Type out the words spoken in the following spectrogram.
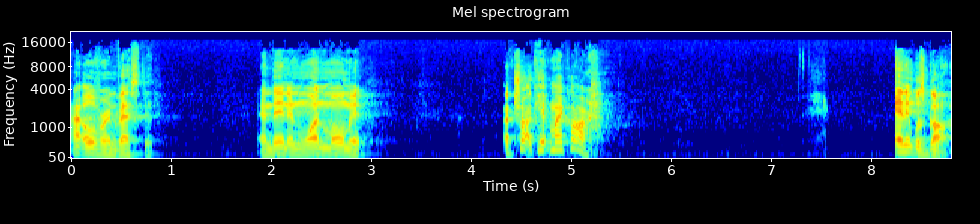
I overinvested. And then in one moment, a truck hit my car. And it was gone.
